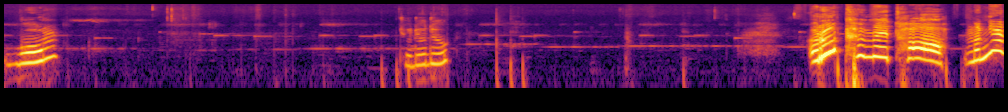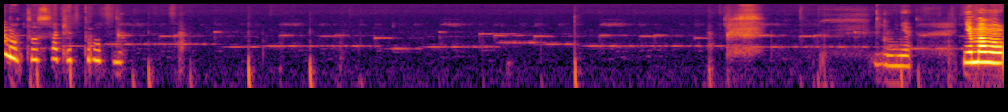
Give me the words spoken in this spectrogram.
Boom. Du, du, du. Róbmy to! No nie no, to jest takie trudne. Nie, nie mam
